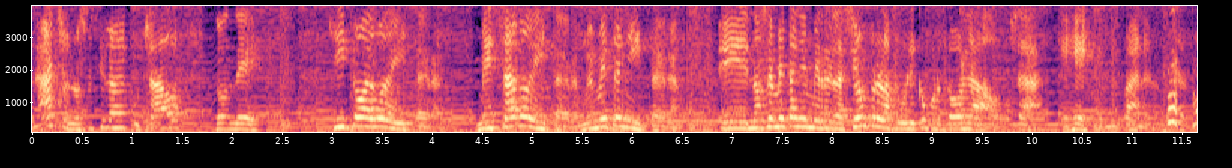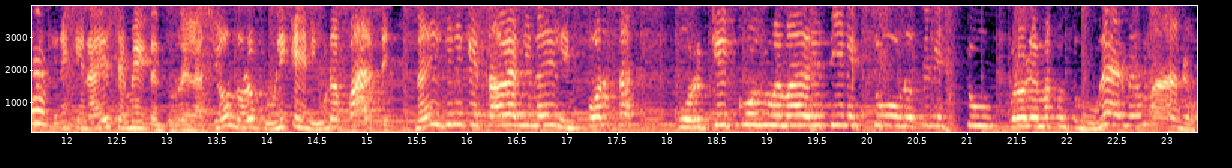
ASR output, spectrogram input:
Nacho, no sé si lo has escuchado, donde quito algo de Instagram, me salgo de Instagram, me meto en Instagram, eh, no se metan en mi relación, pero la publico por todos lados. O sea, ¿qué es esto, mi pana? O sea, si no quieres que nadie se meta en tu relación, no lo publiques en ninguna parte. Nadie tiene que saber ni nadie le importa por qué coño de madre tienes tú o no tienes tú problemas con tu mujer, mi hermano.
